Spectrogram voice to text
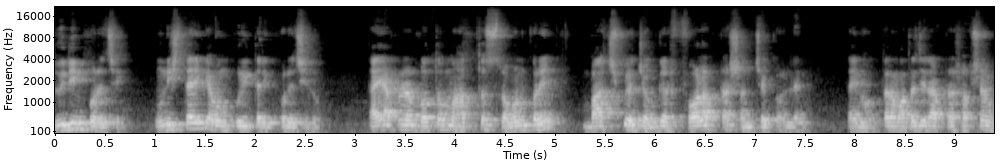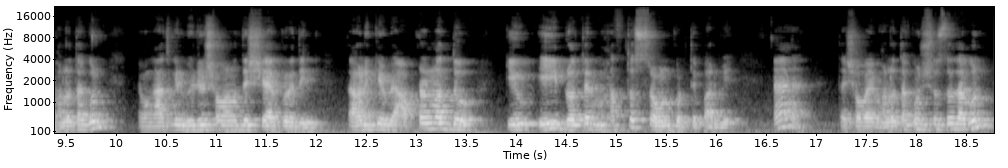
দুই দিন পড়েছে, উনিশ তারিখ এবং কুড়ি তারিখ পড়েছিল। তাই আপনারা ব্রত মাহাত্ম শ্রবণ করে বাজপেয়ী যজ্ঞের ফল আপনারা সঞ্চয় করলেন। তাই ভক্তরা, মাতাজিরা আপনারা সবসময় ভালো থাকুন এবং আজকের ভিডিও সবার মধ্যে শেয়ার করে দিন। তাহলে কি হবে? আপনার মাধ্যমেও কেউ এই ব্রতের মাহাত্ম শ্রবণ করতে পারবে। হ্যাঁ? তাই সবাই ভালো থাকুন, সুস্থ থাকুন।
